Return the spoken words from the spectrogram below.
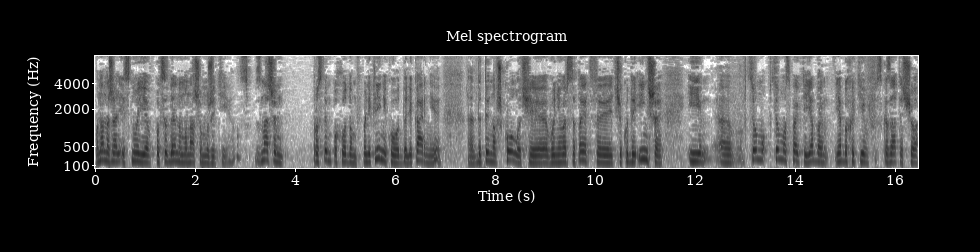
вона, на жаль, існує в повсякденному нашому житті. З нашим простим походом в поліклініку, до лікарні, е, дитина в школу чи в університет, е, чи куди інше. І е, в цьому в цьому аспекті я би я би хотів сказати, що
